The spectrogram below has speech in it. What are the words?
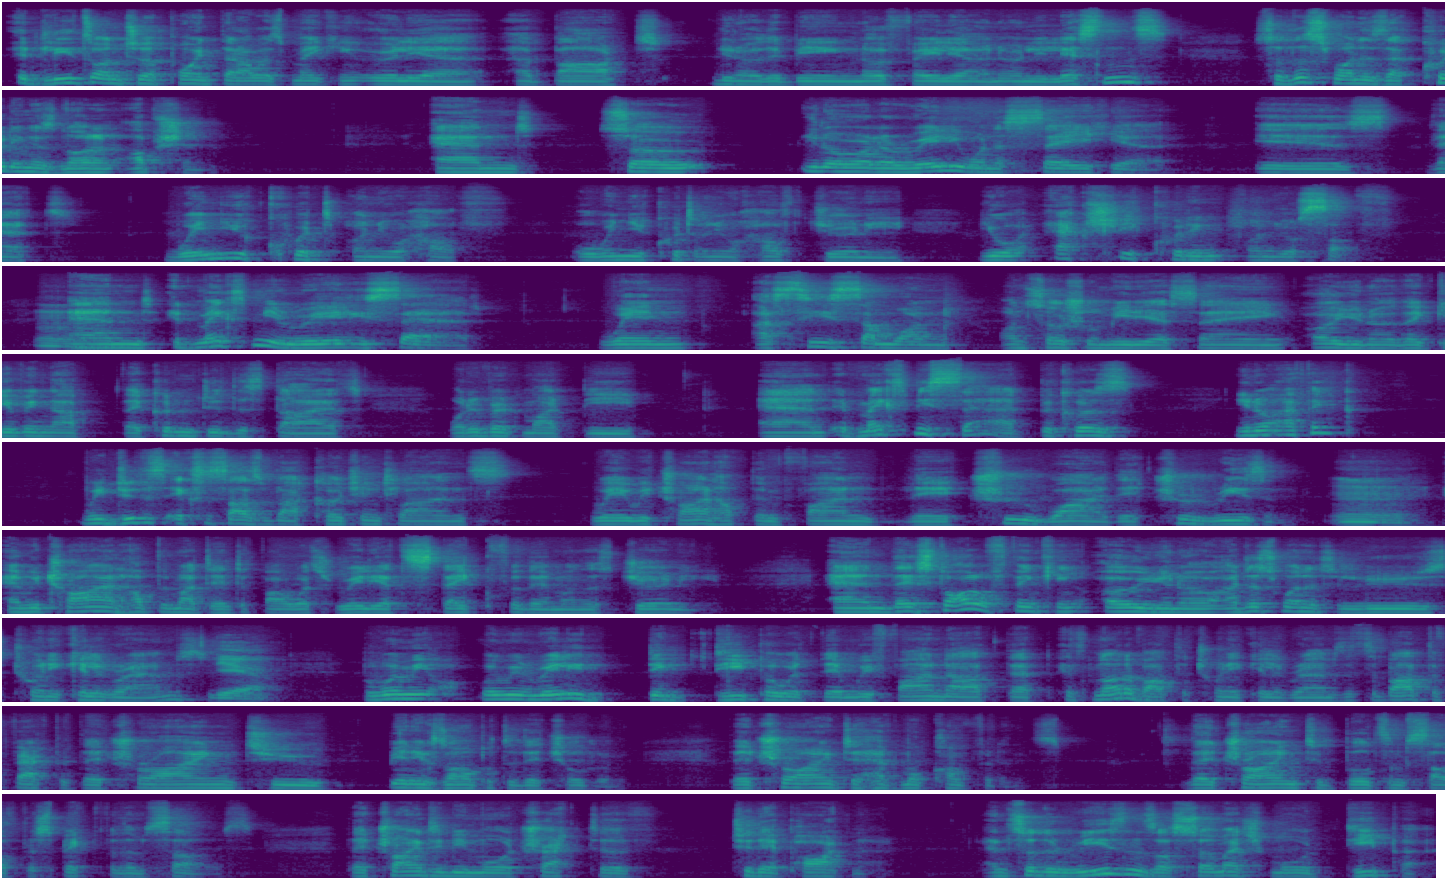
it leads on to a point that i was making earlier about you know there being no failure and only lessons. So this one is that quitting is not an option. And so you know what i really want to say here is that when you quit on your health or when you quit on your health journey you're actually quitting on yourself. Mm. And it makes me really sad when I see someone on social media saying, oh, you know, they're giving up, they couldn't do this diet, whatever it might be. And it makes me sad because, you know, I think we do this exercise with our coaching clients where we try and help them find their true why, their true reason. Mm. And we try and help them identify what's really at stake for them on this journey. And they start off thinking, oh, you know, I just wanted to lose 20 kilograms. Yeah. But when we when we really dig deeper with them, we find out that it's not about the 20 kilograms. It's about the fact that they're trying to be an example to their children. They're trying to have more confidence. They're trying to build some self-respect for themselves. They're trying to be more attractive to their partner. And so the reasons are so much more deeper.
